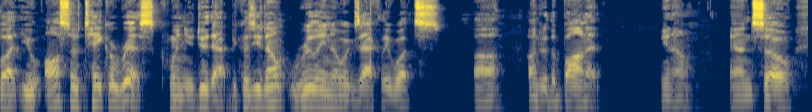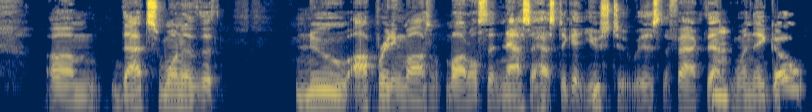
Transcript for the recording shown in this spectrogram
but you also take a risk when you do that because you don't really know exactly what's uh, under the bonnet, you know. And so um, that's one of the new operating model, models that NASA has to get used to is the fact that mm. when they go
